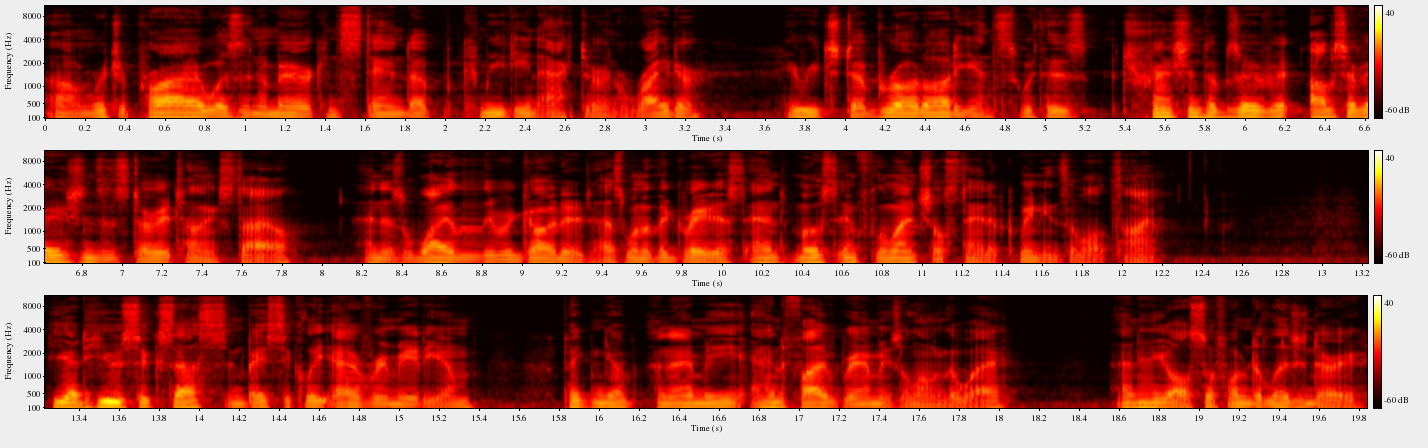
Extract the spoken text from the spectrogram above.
Um, Richard Pryor was an American stand up comedian, actor, and writer. He reached a broad audience with his trenchant observ- observations and storytelling style, and is widely regarded as one of the greatest and most influential stand up comedians of all time. He had huge success in basically every medium, picking up an Emmy and five Grammys along the way, and he also formed a legendary,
